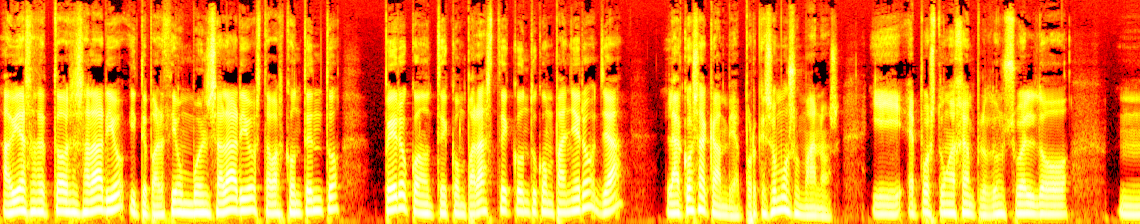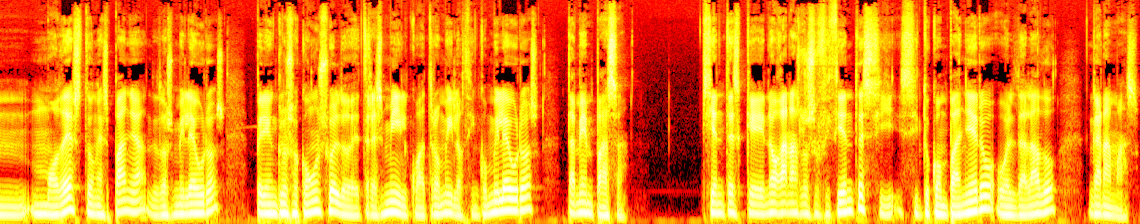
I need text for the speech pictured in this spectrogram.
habías aceptado ese salario y te parecía un buen salario, estabas contento, pero cuando te comparaste con tu compañero ya la cosa cambia, porque somos humanos. Y he puesto un ejemplo de un sueldo mm, modesto en España, de 2.000 euros, pero incluso con un sueldo de 3.000, 4.000 o 5.000 euros, también pasa sientes que no ganas lo suficiente si, si tu compañero o el de al lado gana más.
